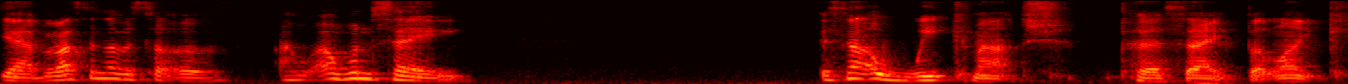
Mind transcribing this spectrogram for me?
yeah, but that's another sort of I, I wouldn't say it's not a weak match per se, but like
